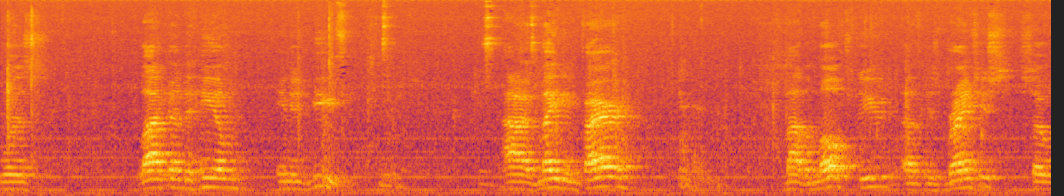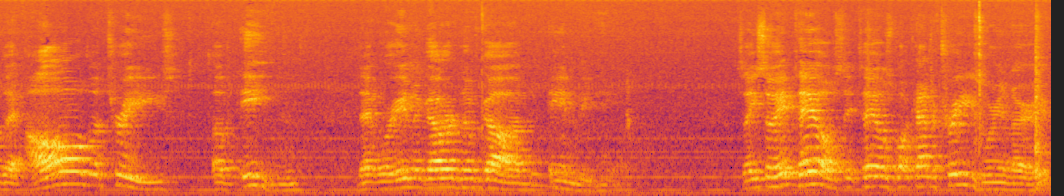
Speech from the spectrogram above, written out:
was like unto him in his beauty. I have made him fair by the multitude of his branches, so that all the trees of Eden that were in the garden of God envied him. See, so it tells it tells what kind of trees were in there.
